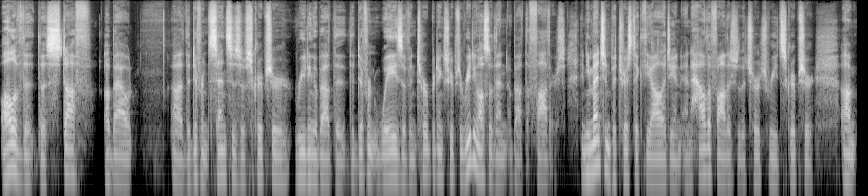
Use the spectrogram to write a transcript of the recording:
all of the the stuff about uh, the different senses of Scripture, reading about the the different ways of interpreting Scripture, reading also then about the fathers. And you mentioned patristic theology and, and how the fathers of the church read Scripture. Um,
